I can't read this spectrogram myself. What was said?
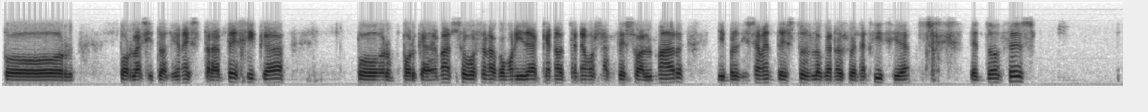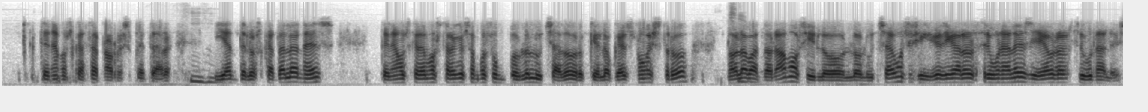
por, por la situación estratégica, por, porque además somos una comunidad que no tenemos acceso al mar y precisamente esto es lo que nos beneficia. Entonces, tenemos que hacernos respetar. Y ante los catalanes, tenemos que demostrar que somos un pueblo luchador, que lo que es nuestro no lo abandonamos y lo, luchamos y si quieres llegar a los tribunales, llegamos a los tribunales.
